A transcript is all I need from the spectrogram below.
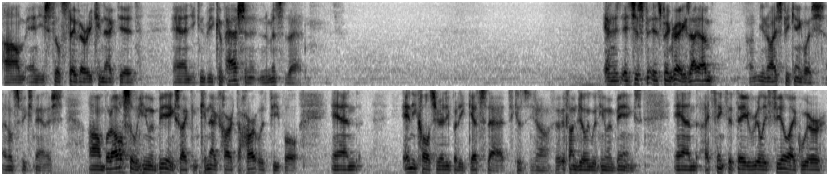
um, and you still stay very connected, and you can be compassionate in the midst of that. And it, it's just it's been great because I'm, I'm, you know, I speak English. I don't speak Spanish um, but also a human being, so I can connect heart to heart with people. And any culture, anybody gets that because you know if I'm dealing with human beings, and I think that they really feel like we're,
